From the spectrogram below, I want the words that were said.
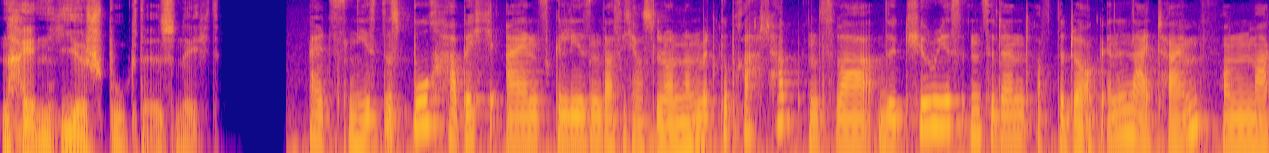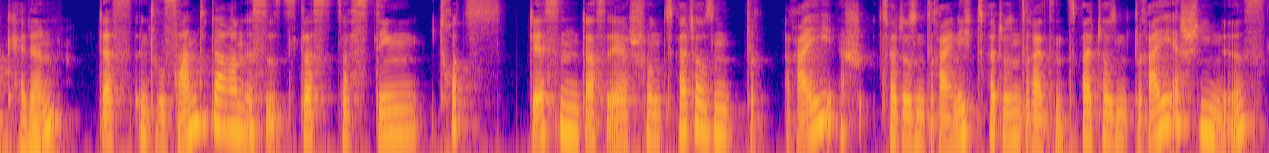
Nein, hier spukte es nicht. Als nächstes Buch habe ich eins gelesen, was ich aus London mitgebracht habe, und zwar The Curious Incident of the Dog in the Nighttime von Mark Haddon. Das Interessante daran ist, ist dass das Ding trotz dessen, dass er schon 2003, 2003, nicht 2013, 2003 erschienen ist,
